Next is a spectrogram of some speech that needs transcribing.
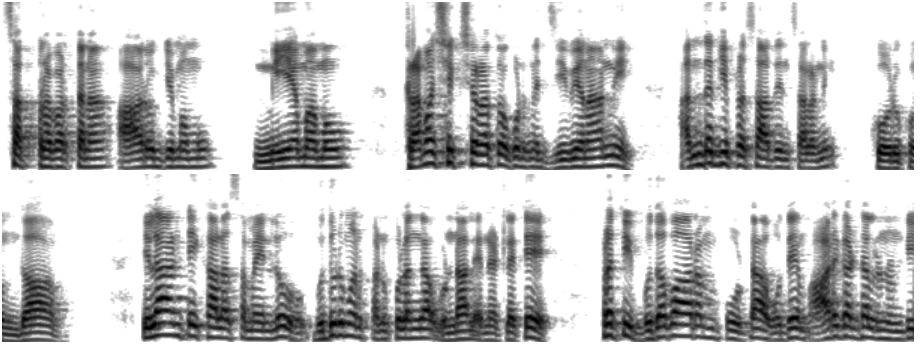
సత్ప్రవర్తన ఆరోగ్యమము నియమము క్రమశిక్షణతో కూడిన జీవనాన్ని అందరికీ ప్రసాదించాలని కోరుకుందాం. ఇలాంటి కాల సమయంలో బుధుడు మనకు అనుకూలంగా ఉండాలి అన్నట్లయితే ప్రతి బుధవారం పూట ఉదయం ఆరు గంటల నుండి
